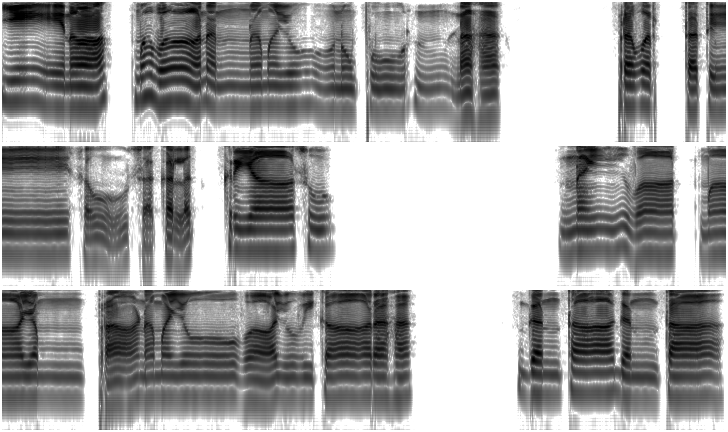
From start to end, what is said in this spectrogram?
येनात्मवानन्नमयोऽनुपूर्णः। प्रवर्तते सौ सकलक्रियासु नैवात्मायम् प्राणमयो वायुविकारः। गन्ता गन्ता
